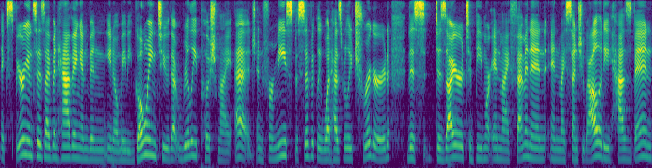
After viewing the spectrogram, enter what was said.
experiences i've been having and been you know maybe going to that really push my edge and for me specifically what has really triggered this desire to be more in my feminine and my sensuality has been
